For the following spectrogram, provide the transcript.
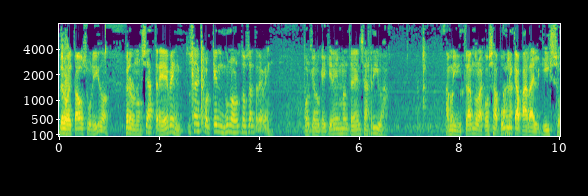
de los Estados Unidos. Pero no se atreven. ¿Tú sabes por qué ninguno de los dos se atreven? Porque lo que quieren es mantenerse arriba, administrando la cosa pública para, el guiso.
